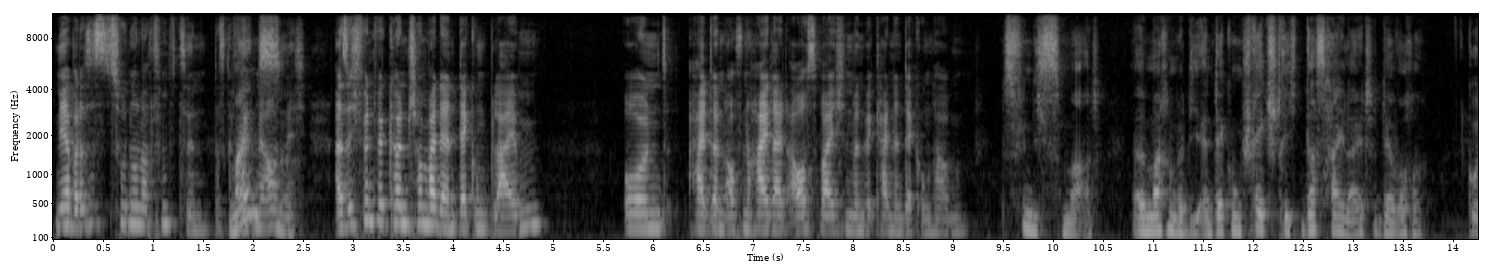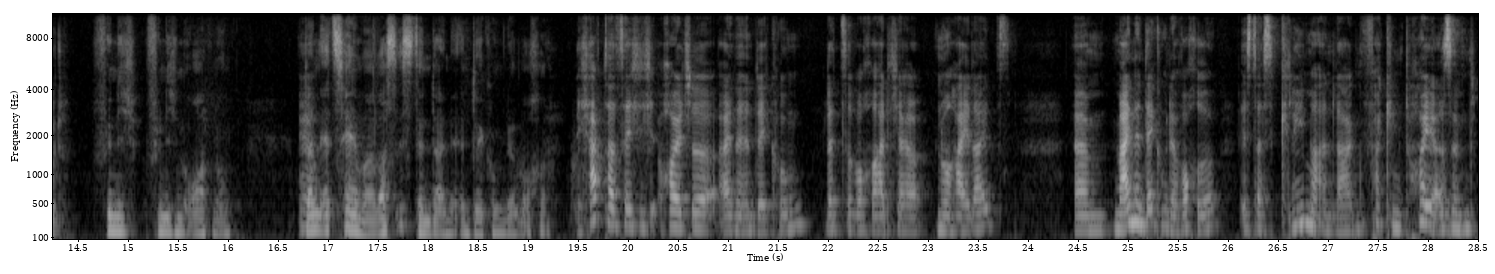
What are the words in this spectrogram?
Nee, aber das ist zu 0815. Das gefällt mir Meinst auch du? nicht. Also ich finde, wir können schon bei der Entdeckung bleiben und halt dann auf ein Highlight ausweichen, wenn wir keine Entdeckung haben. Das finde ich smart. Also machen wir die Entdeckung Schrägstrich das Highlight der Woche. Gut. Finde ich, finde ich in Ordnung. Ja. Dann erzähl mal, was ist denn deine Entdeckung der Woche? Ich habe tatsächlich heute eine Entdeckung. Letzte Woche hatte ich ja nur Highlights. Ähm, meine Entdeckung der Woche ist, dass Klimaanlagen fucking teuer sind.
